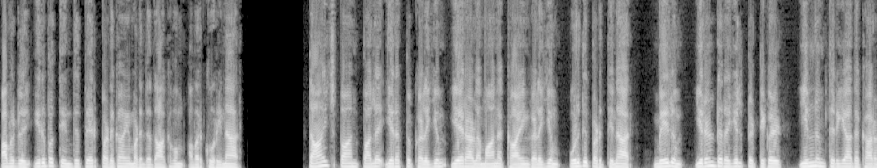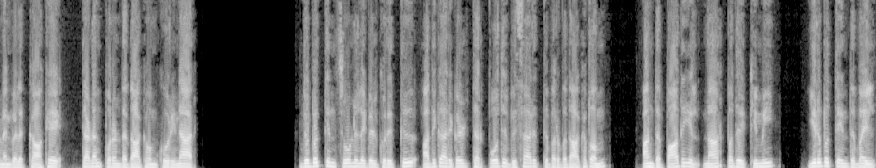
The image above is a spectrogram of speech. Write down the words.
அவர்களில் இருபத்தைந்து பேர் படுகாயமடைந்ததாகவும் அவர் கூறினார். டாய்ச் பான் பல இறப்புகளையும் ஏராளமான காயங்களையும் உறுதிப்படுத்தினார். மேலும் இரண்டு ரயில் பெட்டிகள் இன்னும் தெரியாத காரணங்களுக்காக தடம் புரண்டதாகவும் கூறினார். விபத்தின் சூழ்நிலைகள் குறித்து அதிகாரிகள் தற்போது விசாரித்து வருவதாகவும் அந்த பாதையில் நாற்பது கிமி இருபத்தைந்து மைல்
